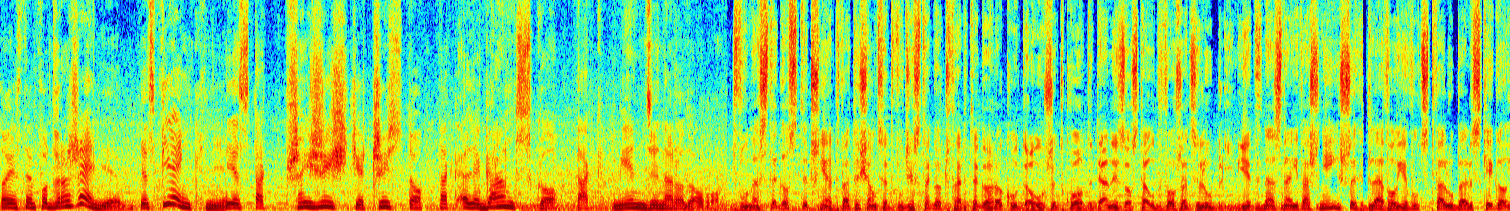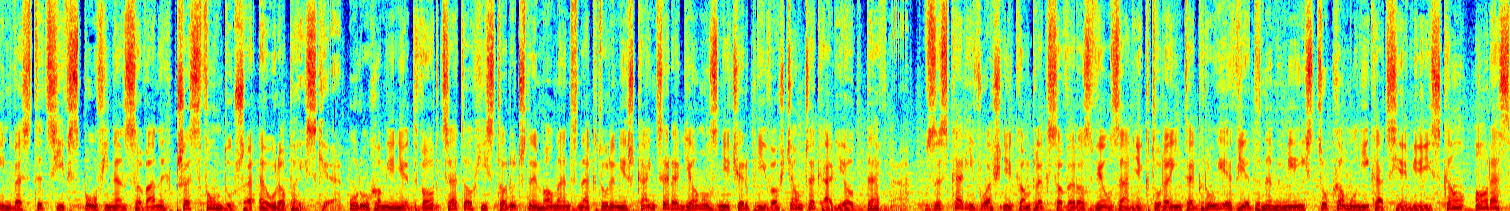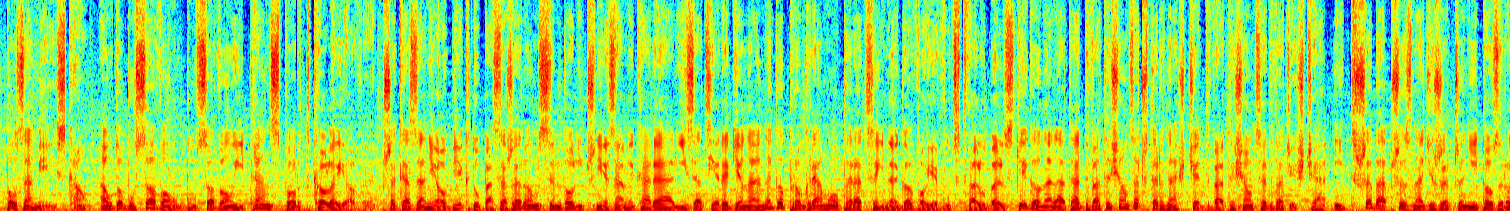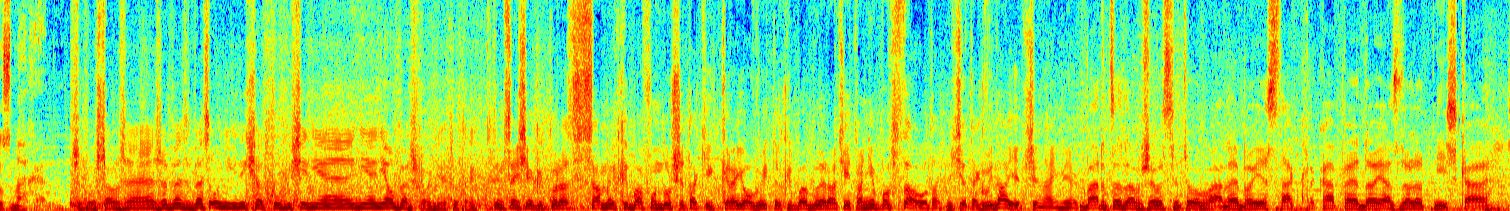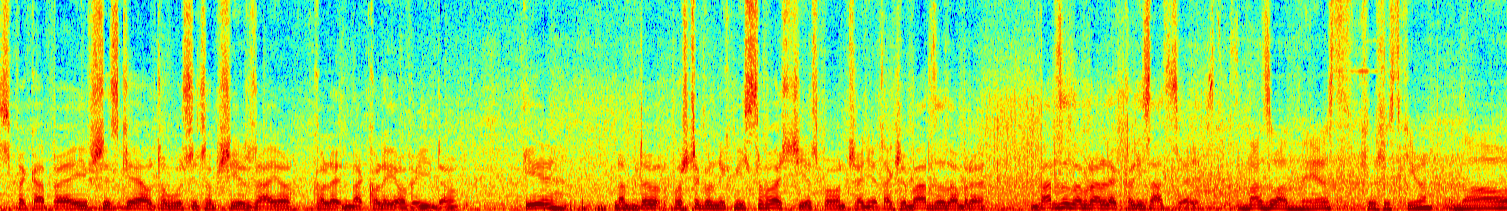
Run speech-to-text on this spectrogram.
no jestem pod wrażeniem. Jest pięknie, jest tak przejrzyście, czysto, tak elegancko, tak międzynarodowo. 12 stycznia 2024 roku do użytku oddany został dworzec Lublin, jedna z najważniejszych dla województwa lubelskiego inwestycji współfinansowanych przez fundusze europejskie. Uruchomienie dworca to historyczny moment, na który mieszkańcy regionu z niecierpliwością czekali od dawna. Uzyskali właśnie kompleksowe rozwiązanie, które integruje w jednym miejscu komunikację miejską oraz pozamiejską, autobusową, busową i transport kolejowy. Przekazanie obiektu pasażerom symbolicznie zamyka realizację regionalnego programu operacyjnego województwa lubelskiego na lata 2014-2020 i trzeba przyznać, że czyni to z rozmachem. Przypuszczam, że, że bez, bez unijnych środków by się nie, nie, nie obeszło, nie tutaj. W tym sensie akurat z samych chyba funduszy takich krajowych, to chyba by raczej to nie powstało, tak mi się tak wydaje przynajmniej. Bardzo dobrze usytuowane, bo jest tak, PKP dojazd do lotniska z PKP i wszystkie autobusy, co przyjeżdżają kole, na kolejowy idą. I no, do poszczególnych miejscowości jest połączenie, także bardzo dobre, bardzo dobra lokalizacja jest. Bardzo ładny jest przede wszystkim. No,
